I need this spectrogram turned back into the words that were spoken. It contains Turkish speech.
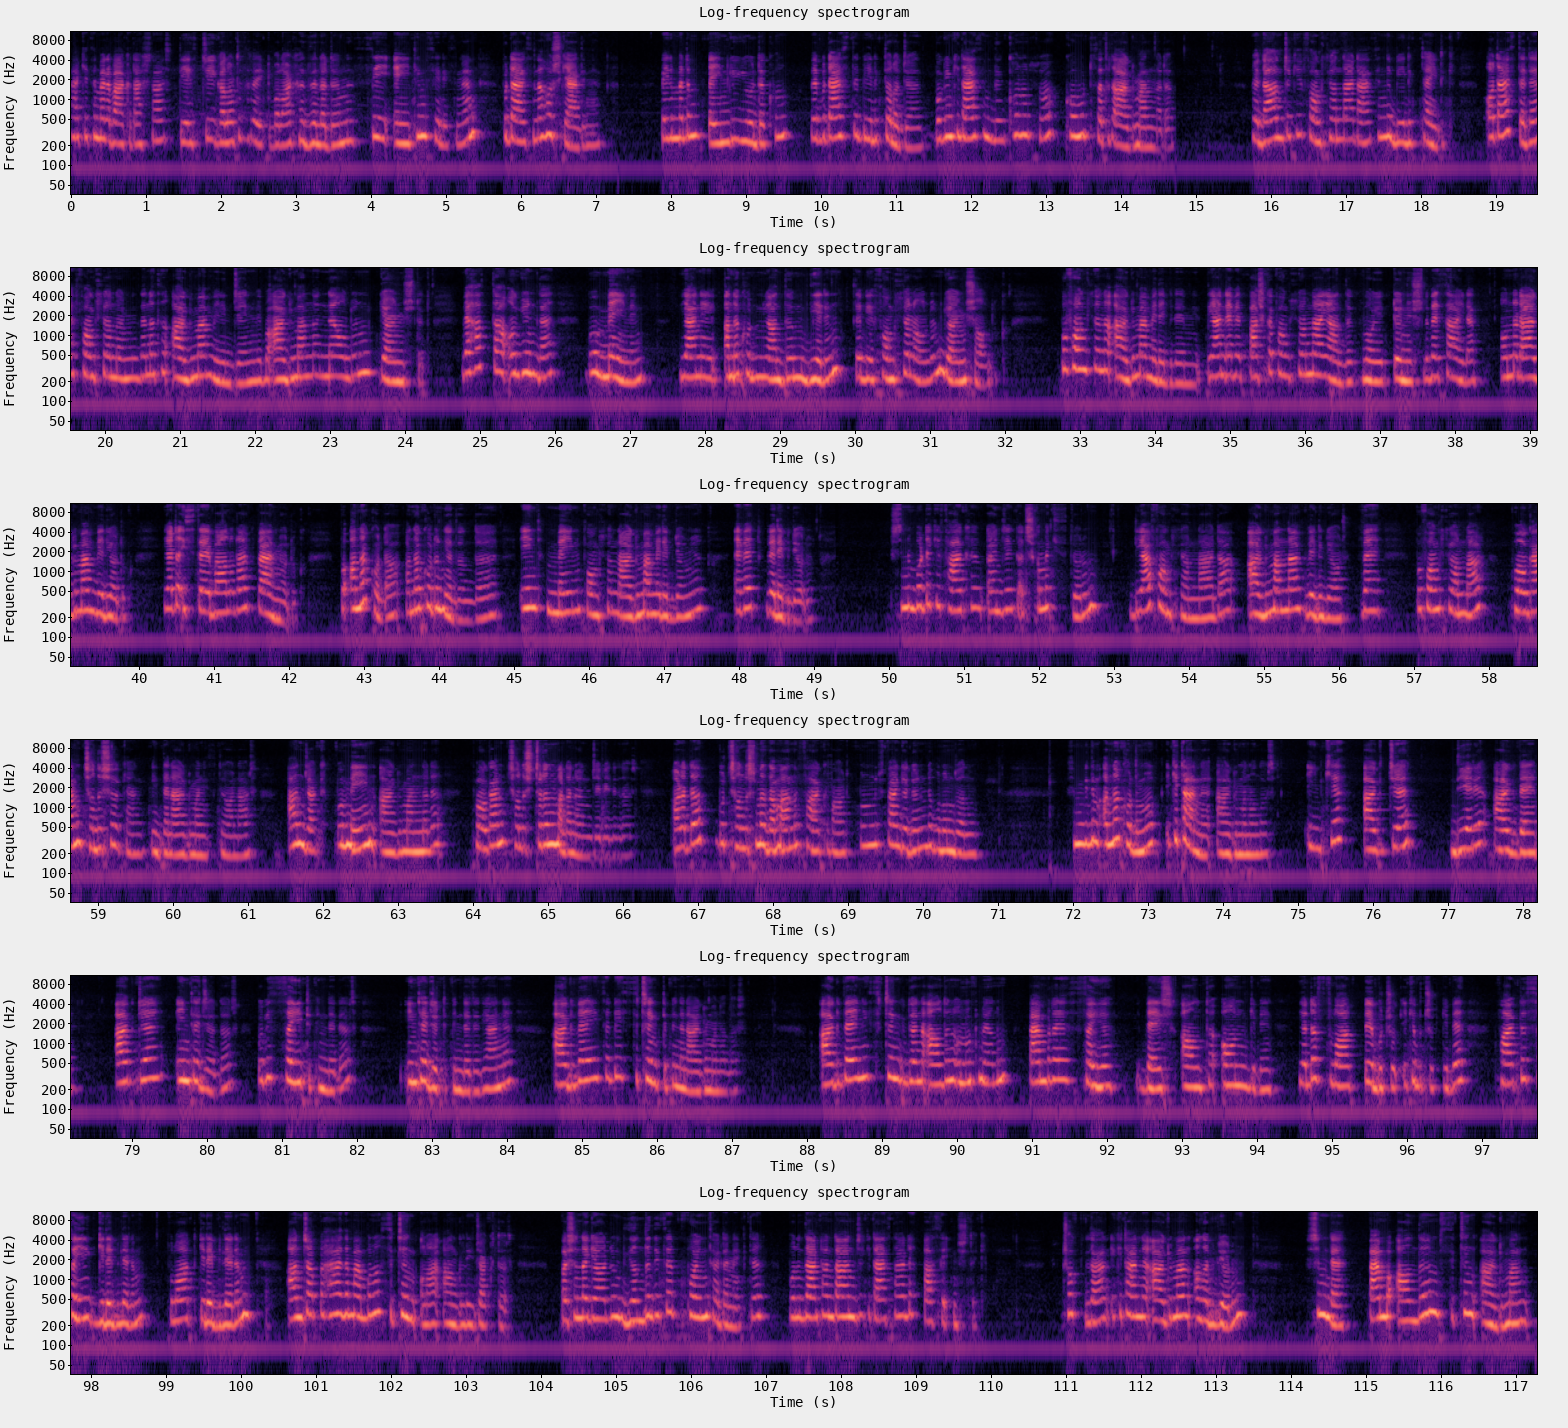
Herkese merhaba arkadaşlar. DSG Galatasaray ekibi olarak hazırladığımız C eğitim serisinin bu dersine hoş geldiniz. Benim adım Bengü Yurdakun ve bu derste birlikte olacağız. Bugünkü dersimizin konusu komut satır argümanları. Ve daha önceki fonksiyonlar dersinde birlikteydik. O derste de fonksiyonlarımızda nasıl argüman verileceğini ve bu argümanların ne olduğunu görmüştük. Ve hatta o gün de bu main'in yani ana kodunu yazdığımız yerin de bir fonksiyon olduğunu görmüş olduk. Bu fonksiyona argüman verebilir miyiz? Yani evet başka fonksiyonlar yazdık, void, dönüşlü vesaire. Onlara argüman veriyorduk. Ya da isteğe bağlı olarak vermiyorduk. Bu ana koda, ana kodun yazıldığı int main fonksiyonuna argüman verebiliyor muyuz? Evet verebiliyoruz. Şimdi buradaki farkı öncelikle açıklamak istiyorum. Diğer fonksiyonlarda argümanlar veriliyor ve bu fonksiyonlar program çalışırken bizden argüman istiyorlar. Ancak bu main argümanları program çalıştırılmadan önce verilir. Arada bu çalışma zamanı farkı var. Bunu lütfen göz önünde bulunduralım. Şimdi bizim ana kodumuz iki tane argüman alır. İlki argc, diğeri argv. Argc integer'dır. Bu bir sayı tipindedir. Integer tipindedir yani. Argv ise bir string tipinden argüman alır. Argv'nin string üzerine aldığını unutmayalım. Ben buraya sayı 5, 6, 10 gibi ya da float 1.5, 2.5 gibi farklı sayı girebilirim. Float girebilirim. Ancak bu her zaman bunu string olarak algılayacaktır. Başında gördüğünüz yıldız ise pointer demektir. Bunu zaten daha önceki derslerde bahsetmiştik. Çok güzel. iki tane argüman alabiliyorum. Şimdi ben bu aldığım string argüman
